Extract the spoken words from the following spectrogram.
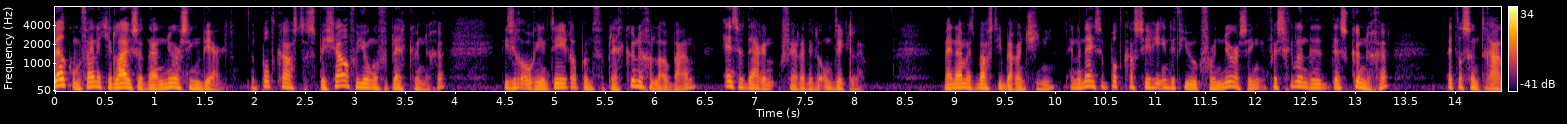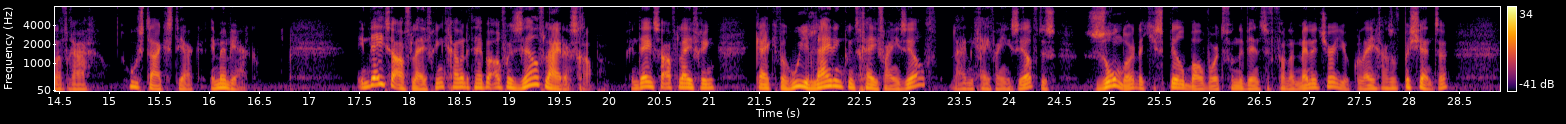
Welkom, fijn dat je luistert naar Nursing Werkt. Een podcast speciaal voor jonge verpleegkundigen die zich oriënteren op een verpleegkundige loopbaan en zich daarin verder willen ontwikkelen. Mijn naam is Basti Baroncini en in deze podcastserie interview ik voor Nursing verschillende deskundigen met als centrale vraag: hoe sta ik sterk in mijn werk? In deze aflevering gaan we het hebben over zelfleiderschap. In deze aflevering kijken we hoe je leiding kunt geven aan jezelf. Leiding geven aan jezelf, dus zonder dat je speelbal wordt van de wensen van een manager, je collega's of patiënten.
